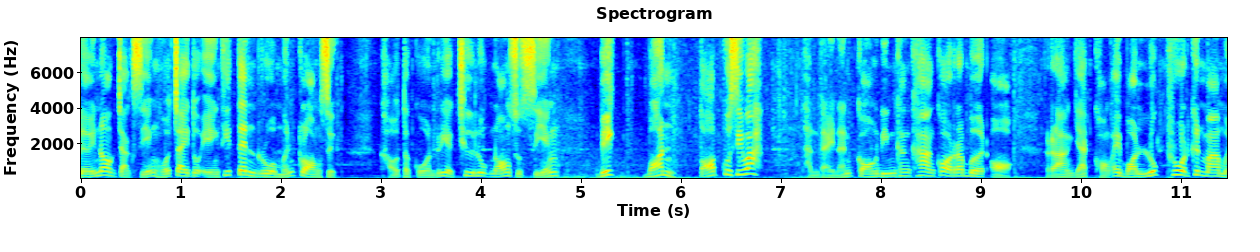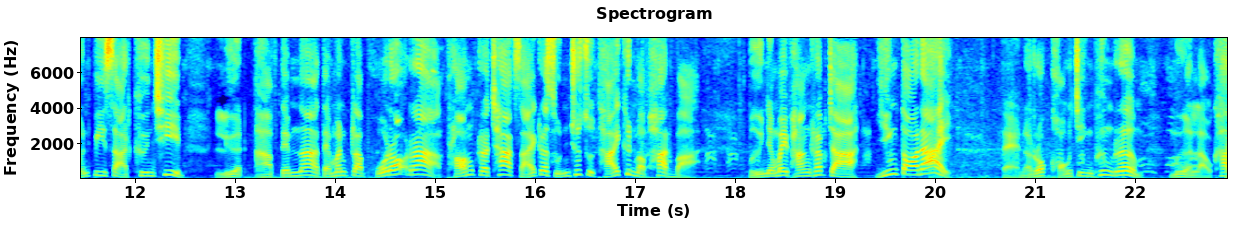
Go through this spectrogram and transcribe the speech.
เลยนอกจากเสียงหัวใจตัวเองที่เต้นรัวเหมือนกลองศึก เขาตะโกนเรียกชื่อลูกน้องสุดเสียง บิ๊กบอลตอบกูสิวะทันใดนั้นกองดินข้างๆ ก็ระเบิดออก ร่างยัดของไอ้บอลลุกพรวดขึ้นมาเหมือนปีศาจคืนชีพ เลือดอาบเต็มหน้าแต่มันกลับหัวเราะร่า พร้อมกระชากสายกระสุนชุดสุดท้ายขึ้นมาพาดบ่า ปืนยังไม่พังครับจ่ายิงต่อได้ แต่นรกของจริงเพิ่งเริ่ม เมื่อเหล่าข้า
